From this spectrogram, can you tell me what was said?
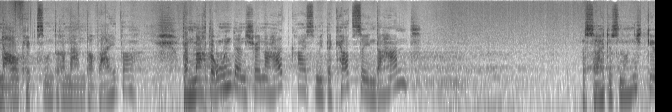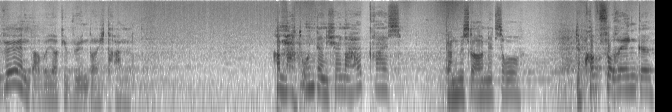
Genau, gibt es untereinander weiter. Dann macht er unten einen schönen Halbkreis mit der Kerze in der Hand. Ihr seid es noch nicht gewöhnt, aber ihr gewöhnt euch dran. Komm, macht unten einen schönen Halbkreis. Dann müsst ihr auch nicht so den Kopf verrenken.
